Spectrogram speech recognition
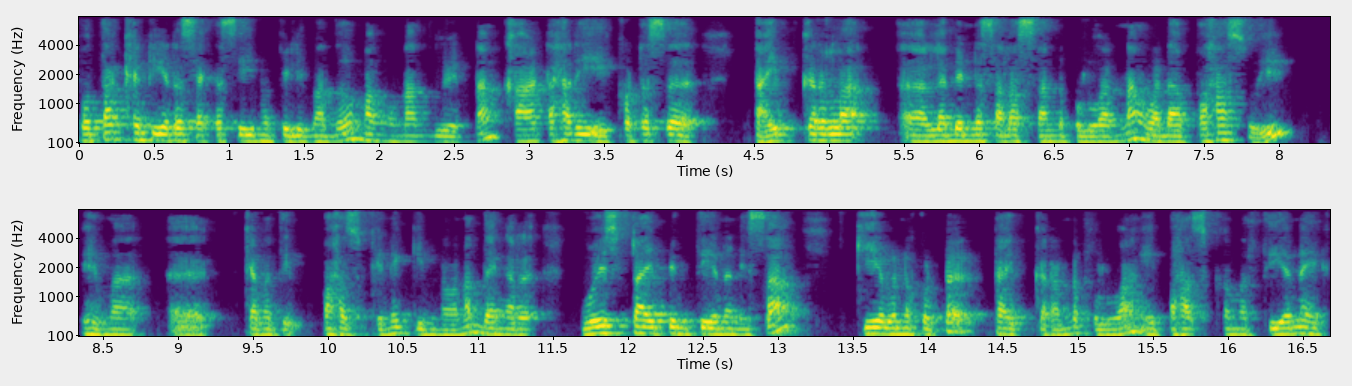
පොතක් හැටියට සැකසීම පිළිබඳව මම උනන්දු වෙන්නම්. කාට හරි ඒ කොටස ටයිප් කරලා ලැබෙන්න සලස්වන්න පුළුවන් නම් වඩා පහසුයි. එහෙම කැමති පහසු කෙනෙක් ඉන්නවා නම් දැන් අර voice typing තියෙන නිසා කියවනකොට ටයිප් කරන්න පුළුවන්. ඒ පහසුකම තියෙන එක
